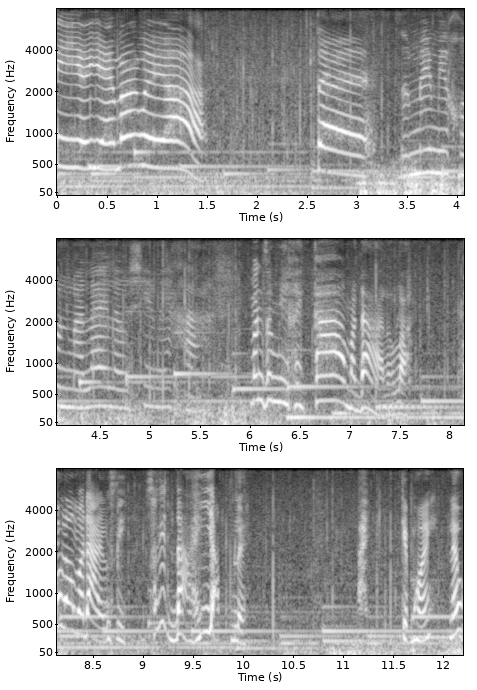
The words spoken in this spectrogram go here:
มีเยอะแยะมากเลยอะแต่จะไม่มีคนมาไล่แล้วใช่ไหมคะ มันจะมีใครกล้ามาด่าแล้วล่ะ ก็ลองมาด่าดูสิ ฉันจะด่าให้ยับเลย ไป เก็บหอย เร็ว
